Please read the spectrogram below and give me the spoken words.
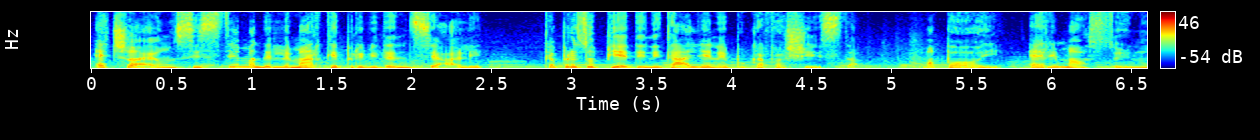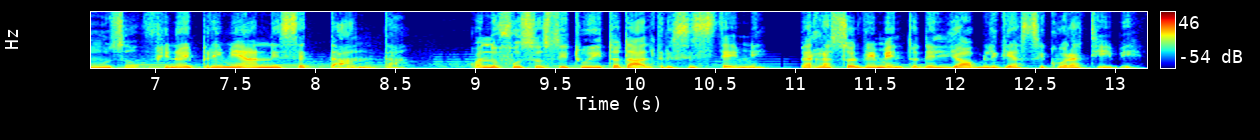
e cioè un sistema delle marche previdenziali che ha preso piede in Italia in epoca fascista, ma poi è rimasto in uso fino ai primi anni 70, quando fu sostituito da altri sistemi per l'assolvimento degli obblighi assicurativi.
